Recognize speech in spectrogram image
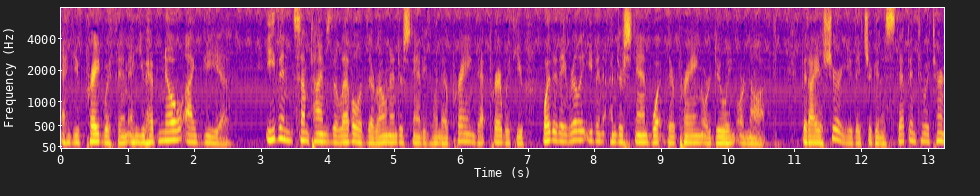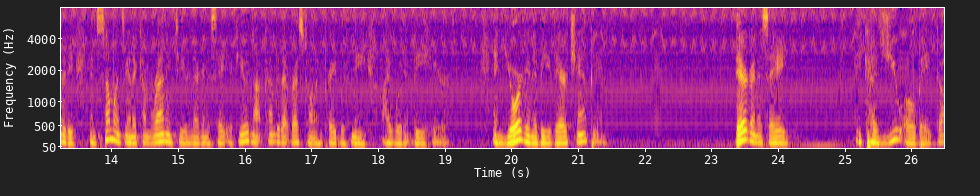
and you've prayed with them, and you have no idea, even sometimes the level of their own understanding when they're praying that prayer with you, whether they really even understand what they're praying or doing or not. But I assure you that you're going to step into eternity and someone's going to come running to you and they're going to say, if you had not come to that rest home and prayed with me, I wouldn't be here. And you're going to be their champion. They're going to say, because you obeyed God.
